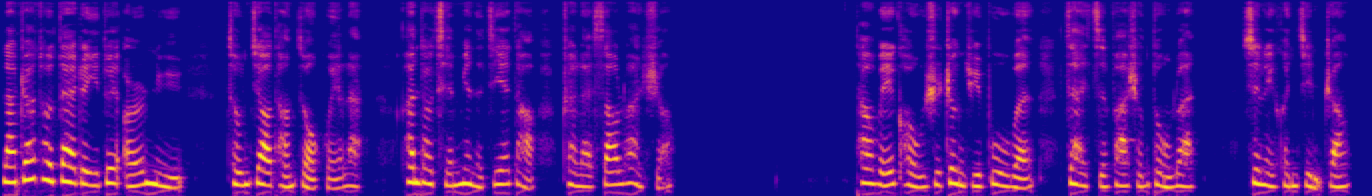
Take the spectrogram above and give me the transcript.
拉扎特带着一对儿女从教堂走回来。看到前面的街道传来骚乱声，他唯恐是政局不稳，再次发生动乱，心里很紧张，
